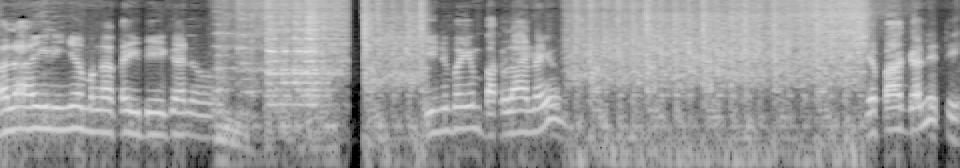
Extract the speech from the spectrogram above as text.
Alahin ninyo mga kaibigan, oh. Sino ba yung bakla na yun? Siya pa galit eh.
